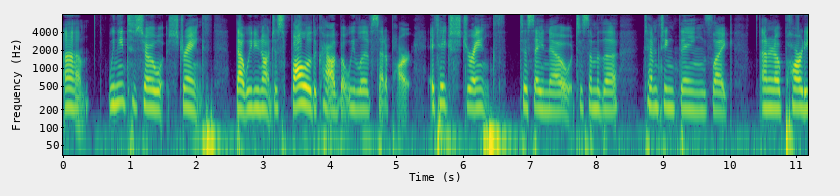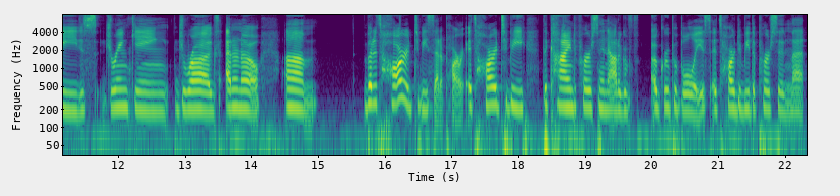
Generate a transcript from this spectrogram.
Um, we need to show strength that we do not just follow the crowd, but we live set apart. It takes strength to say no to some of the tempting things like I don't know, parties, drinking, drugs, I don't know. Um, but it's hard to be set apart. It's hard to be the kind person out of a group of bullies. It's hard to be the person that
